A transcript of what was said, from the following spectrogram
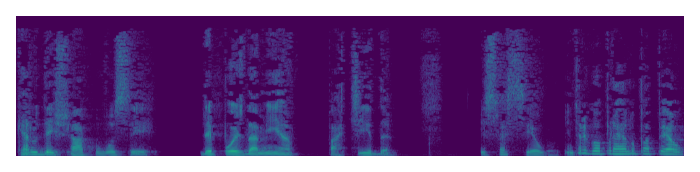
Quero deixar com você, depois da minha partida, isso é seu. Entregou para ela o papel.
